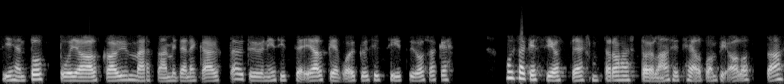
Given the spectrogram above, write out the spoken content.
siihen tottuu ja alkaa ymmärtää, miten ne käyttäytyy, niin sitten sen jälkeen voi kyllä sit siirtyä osake osakesijoittajaksi, mutta rahastoilla on sitten helpompi aloittaa.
